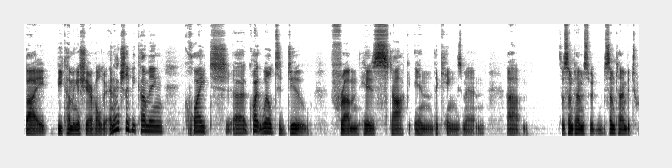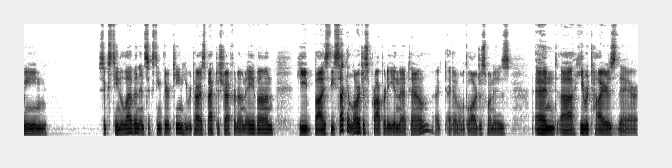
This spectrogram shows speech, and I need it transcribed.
By becoming a shareholder and actually becoming quite uh, quite well to do from his stock in the King's Men. Um, so sometimes sometime between 1611 and 1613, he retires back to Stratford on Avon. He buys the second largest property in that town. I, I don't know what the largest one is. And uh, he retires there,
